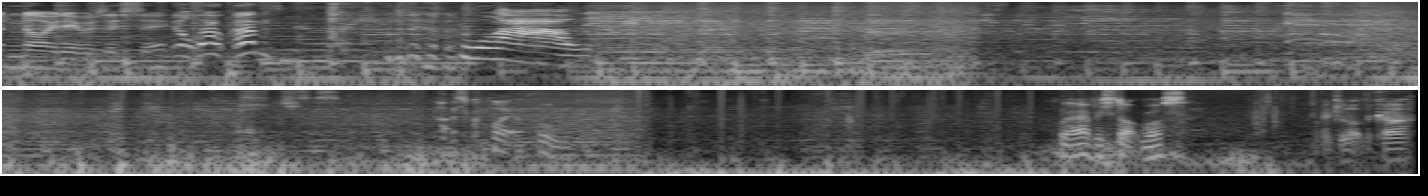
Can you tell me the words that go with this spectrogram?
Had no idea it was this sick. You're welcome. wow! That's quite a fall. Where have we stopped, Ross? I had to lock the car.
